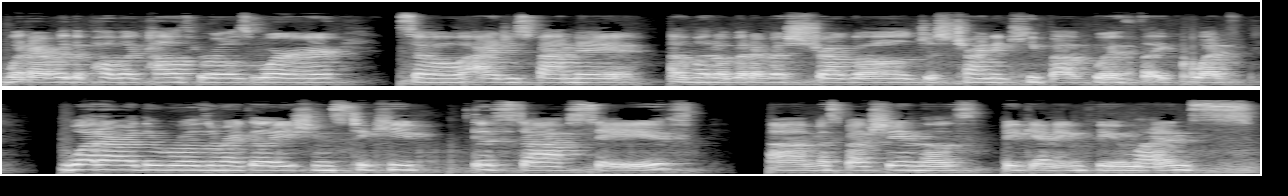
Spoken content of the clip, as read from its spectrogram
whatever the public health rules were. So I just found it a little bit of a struggle just trying to keep up with like what what are the rules and regulations to keep the staff safe, um, especially in those beginning few months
